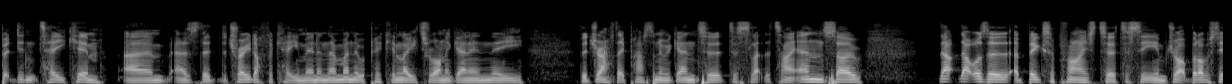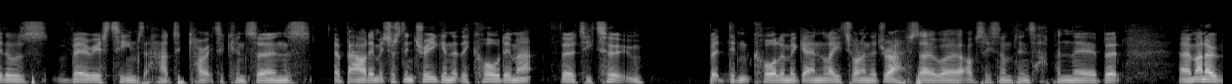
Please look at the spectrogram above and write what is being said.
but didn't take him um, as the the trade offer came in, and then when they were picking later on again in the the draft, they passed on him again to to select the tight end. So that that was a, a big surprise to to see him drop. But obviously there was various teams that had character concerns about him. It's just intriguing that they called him at 32, but didn't call him again later on in the draft. So uh, obviously something's happened there. But um, I know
